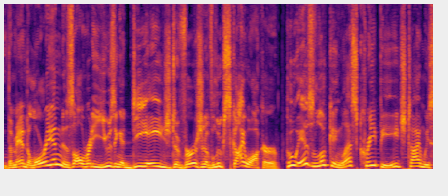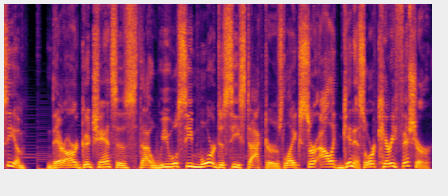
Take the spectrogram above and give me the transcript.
The Mandalorian is already using a de-aged version of Luke Skywalker, who is looking less creepy each time we see him. There are good chances that we will see more deceased actors like Sir Alec Guinness or Carrie Fisher.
